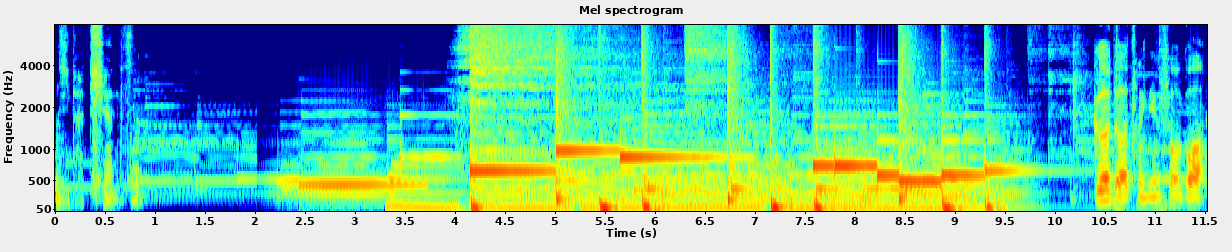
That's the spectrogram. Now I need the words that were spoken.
你的天赋。歌德曾经说过：“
